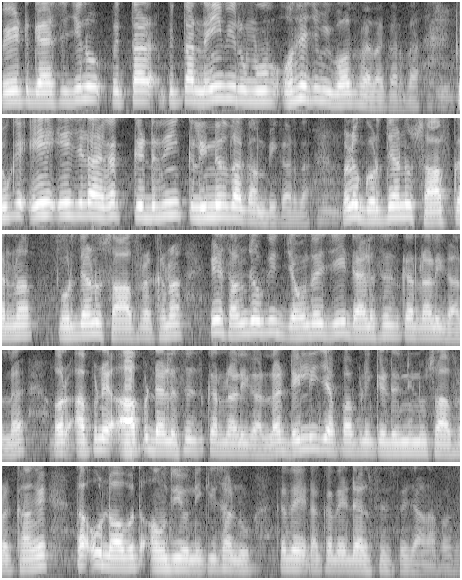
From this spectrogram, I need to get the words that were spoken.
ਪੇਟ ਗੈਸ ਜਿਹਨੂੰ ਪਿੱਤਾ ਪਿੱਤਾ ਨਹੀਂ ਵੀ ਰਿਮੂਵ ਉਹਦੇ 'ਚ ਵੀ ਬਹੁਤ ਫਾਇਦਾ ਕਰਦਾ। ਕਿਉਂਕਿ ਇਹ ਇਹ ਜਿਹੜਾ ਹੈਗਾ ਕਿਡਨੀ ਕਲੀਨਰ ਦਾ ਕੰਮ ਵੀ ਕਰਦਾ। ਮਤਲਬ ਗੁਰਦਿਆਂ ਨੂੰ ਸਾਫ਼ ਕਰਨਾ ਗੁਰਦਿਆਂ ਨੂੰ ਸਾਫ਼ ਰੱਖਣਾ ਇਹ ਸਮਝੋ ਕਿ ਜਿਉਂਦੇ ਜੀ ਡਾਇਲਿਸਿਸ ਕਰਨ ਵਾਲੀ ਗੱਲ ਹੈ ਔਰ ਆਪਣੇ ਆਪ ਡਾਇਲਿਸਿਸ ਕਰਨ ਵਾਲੀ ਗੱਲ ਹੈ। ਡੇਲੀ ਜੇ ਆਪਾਂ ਆਪਣੀ ਕਿਡਨੀ ਨੂੰ ਸਾਫ਼ ਰੱਖਾਂਗੇ ਤਾਂ ਉਹ ਨੌਬਤ ਆਉਂਦੀ ਹੋਣੀ ਕਿ ਸਾਨੂੰ ਕਦੇ ਨਾ ਕਦੇ ਡਾਇਲਿਸਿਸ ਤੇ ਜਾਣਾ ਪਵੇ।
